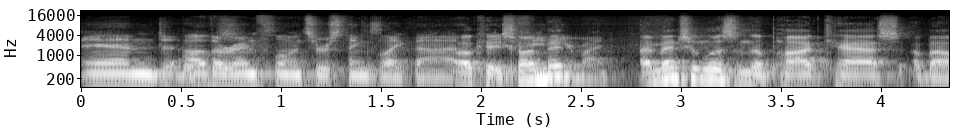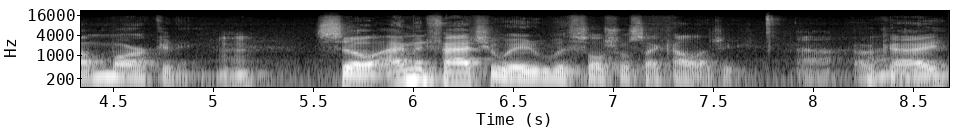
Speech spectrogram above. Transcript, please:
and Books. other influencers, things like that. Okay, you're so I, feeding men- your mind. I mentioned listening to podcasts about marketing. Mm-hmm. So I'm infatuated with social psychology. Uh-huh. Okay?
